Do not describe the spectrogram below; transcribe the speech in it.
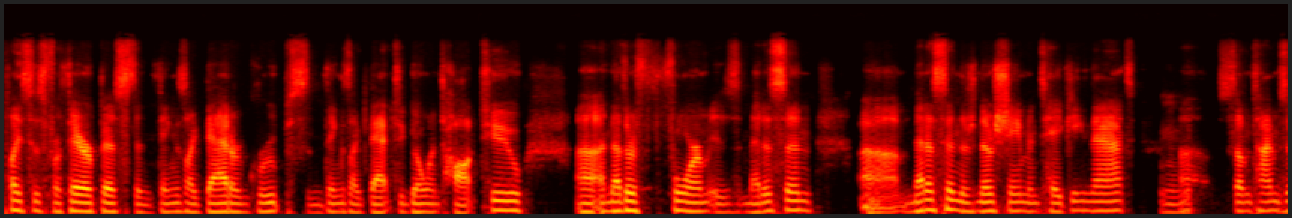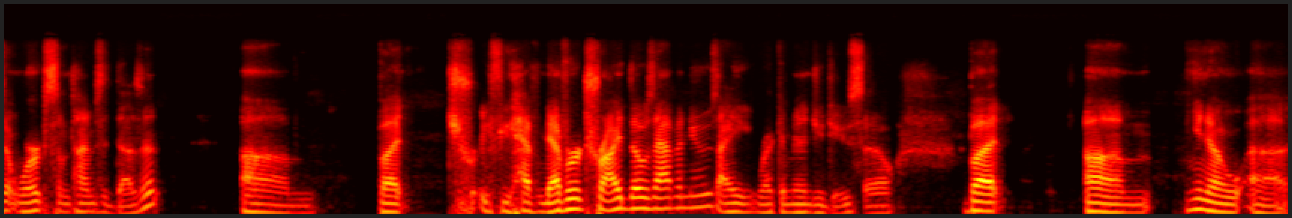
places for therapists and things like that or groups and things like that to go and talk to. Uh, another form is medicine. Um, medicine there's no shame in taking that. Mhm. uh, sometimes it works sometimes it doesn't. Um, but tr- if you have never tried those avenues i recommend you do so. But um, you know, uh,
